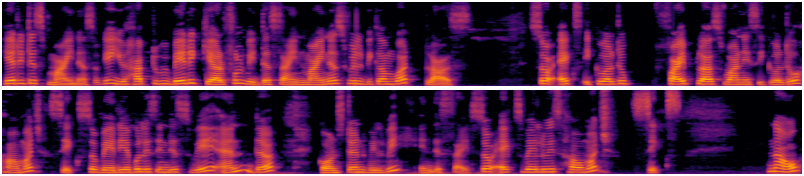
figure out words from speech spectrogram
here it is minus okay? You have to be very careful with the sign. Minus will become what? Plus. So x equal to 5 plus 1 is equal to how much? 6 so variable is in this way and the constant will be in this side. So x value is how much? 6 now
